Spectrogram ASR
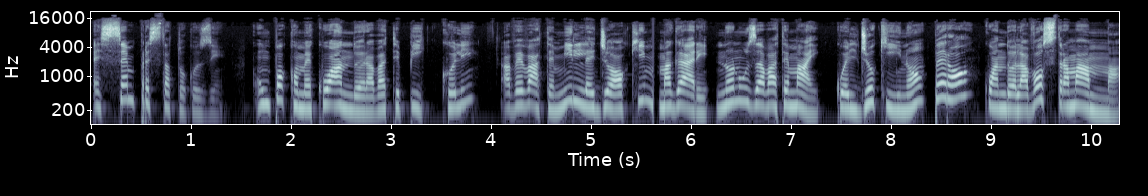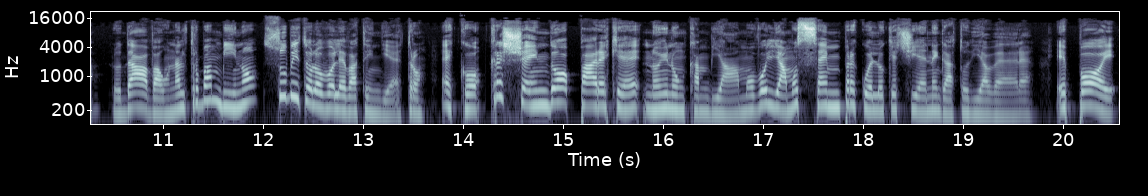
È sempre stato così. Un po' come quando eravate piccoli, avevate mille giochi, magari non usavate mai quel giochino, però quando la vostra mamma lo dava a un altro bambino, subito lo volevate indietro. Ecco, crescendo pare che noi non cambiamo, vogliamo sempre quello che ci è negato di avere. E poi,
